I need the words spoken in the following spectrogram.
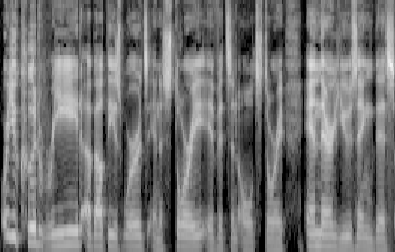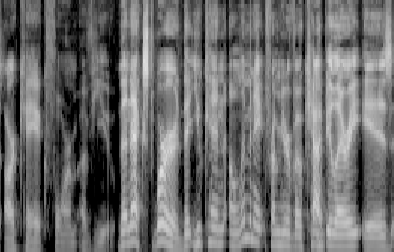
or you could read about these words in a story if it's an old story and they're using this archaic form of you. The next word that you can eliminate from your vocabulary vocabulary is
